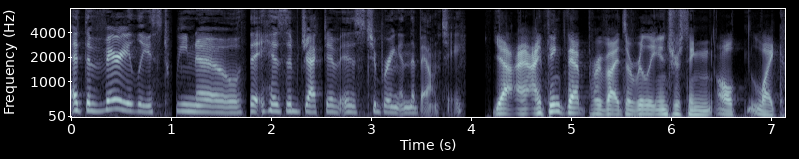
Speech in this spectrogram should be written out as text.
at the very least, we know that his objective is to bring in the bounty. Yeah, I, I think that provides a really interesting, like,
